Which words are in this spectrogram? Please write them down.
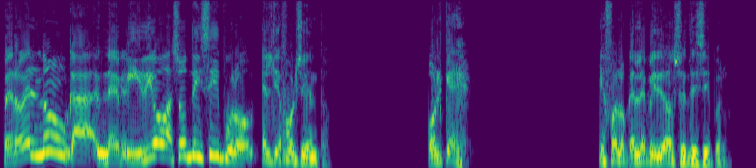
Pero él nunca le pidió a sus discípulos el 10%. ¿Por qué? ¿Qué fue lo que él le pidió a sus discípulos?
